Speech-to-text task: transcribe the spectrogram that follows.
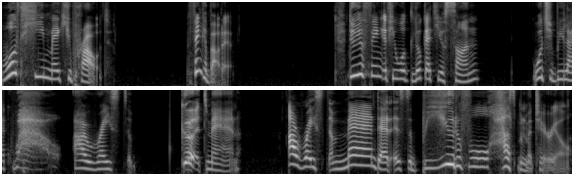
Would he make you proud? Think about it. Do you think if you would look at your son, would you be like, wow, I raised a good man? I raised a man that is a beautiful husband material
